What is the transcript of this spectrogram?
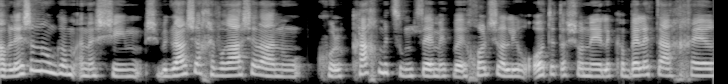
אבל יש לנו גם אנשים שבגלל שהחברה שלנו כל כך מצומצמת ביכולת שלה לראות את השונה לקבל את האחר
